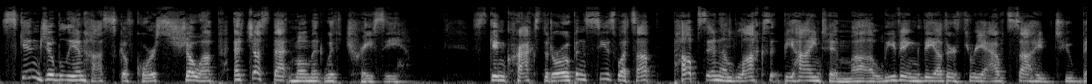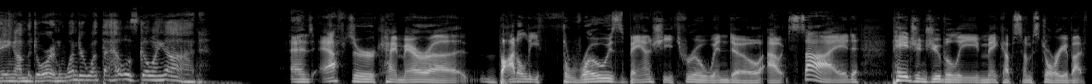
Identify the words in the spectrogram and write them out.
Skin, Jubilee, and Husk, of course, show up at just that moment with Tracy. Skin cracks the door open, sees what's up, pops in, and locks it behind him, uh, leaving the other three outside to bang on the door and wonder what the hell is going on. And after Chimera bodily throws Banshee through a window outside, Paige and Jubilee make up some story about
